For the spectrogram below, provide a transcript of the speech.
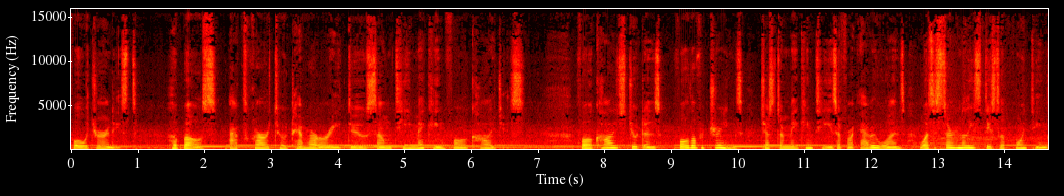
for journalists, her boss asked her to temporarily do some tea making for colleges. For college students full of dreams, just making teas for everyone was certainly disappointing.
